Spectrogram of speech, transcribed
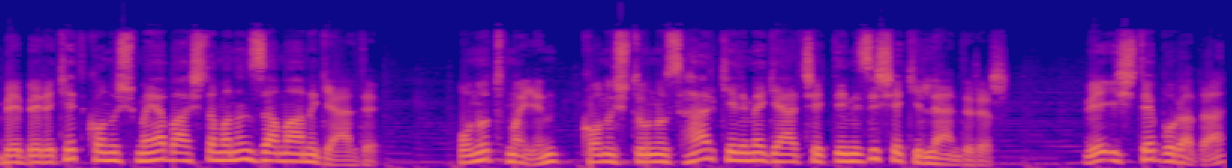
ve bereket konuşmaya başlamanın zamanı geldi. Unutmayın, konuştuğunuz her kelime gerçekliğinizi şekillendirir. Ve işte burada,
